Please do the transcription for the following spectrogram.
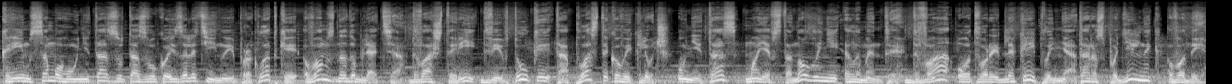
Крім самого унітазу та звукоізоляційної прокладки, вам знадобляться два штирі, дві втулки та пластиковий ключ. Унітаз має встановлені елементи, два отвори для кріплення та розподільник води.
